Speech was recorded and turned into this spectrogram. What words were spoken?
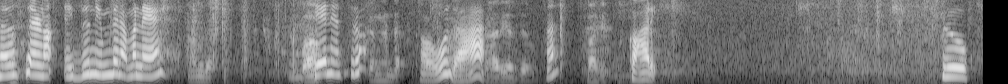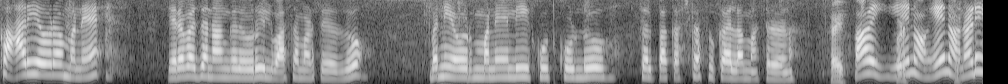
ನಮಸ್ತೆ ಅಣ್ಣ ಇದು ನಿಮ್ದೇನ ಮನೆ? ಏನು ಹೆಸರು? ಹೌದಾ? ಕಾರಿ ಇದು ಕಾರಿಯವರ ಮನೆ. ಎರವ ಜನಾಂಗದವರು ಇಲ್ಲಿ ವಾಸ ಮಾಡ್ತಾ ಇರೋದು. ಬನ್ನಿ ಅವ್ರ ಮನೆಯಲ್ಲಿ ಕೂತ್ಕೊಂಡು ಸ್ವಲ್ಪ ಕಷ್ಟ ಸುಖ ಎಲ್ಲ ಮಾತಾಡೋಣ. ಏಯ್ ಆಯ್ ಏನೋ ಏನೋ ನಡಿ.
